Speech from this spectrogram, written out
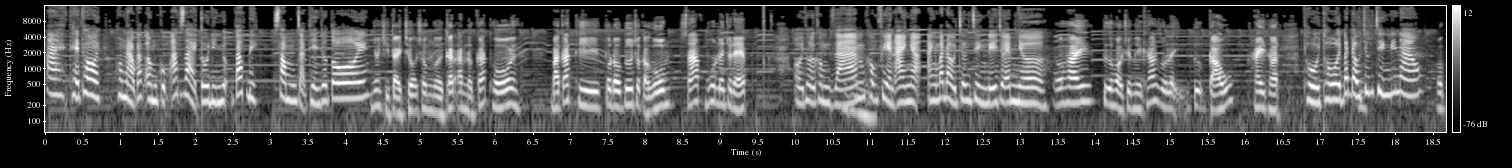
Ai, thế thôi, hôm nào các ông cũng áp giải tôi đi nhuộm tóc đi, xong trả tiền cho tôi. Nhưng chỉ tài trợ cho người cắt ăn được cắt thôi. Bà cắt thì tôi đầu tư cho cả gôm, sáp vuốt lên cho đẹp. Ôi thôi không dám, ừ. không phiền anh ạ. À. Anh bắt đầu chương trình đi cho em nhờ. Ơ hay, tự hỏi chuyện người khác rồi lại tự cáu. Hay thật. Thôi thôi, bắt đầu chương trình đi nào. Ok,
